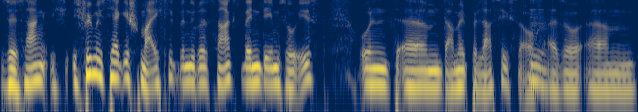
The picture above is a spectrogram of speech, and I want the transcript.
wie soll ich sagen, ich, ich fühle mich sehr geschmeichelt, wenn du das sagst, wenn dem so ist und ähm, damit belasse ich es auch. Mhm. Also ähm,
